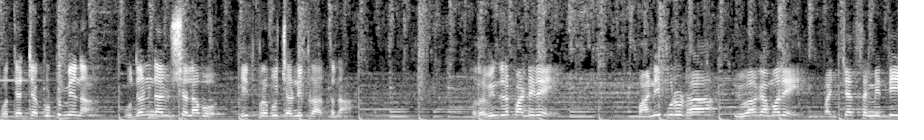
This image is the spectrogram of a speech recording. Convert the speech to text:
व त्यांच्या कुटुंबियांना उदंड आयुष्य लाभो हीच प्रभूचरणी प्रार्थना. रवींद्र पाटील हे पाणीपुरवठा विभागामध्ये पंचायत समिती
